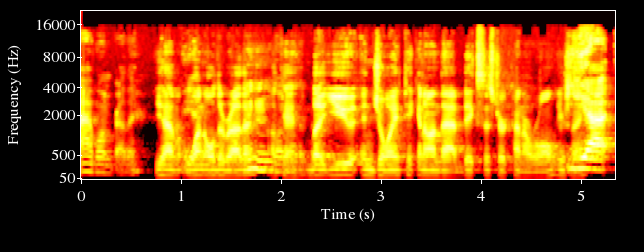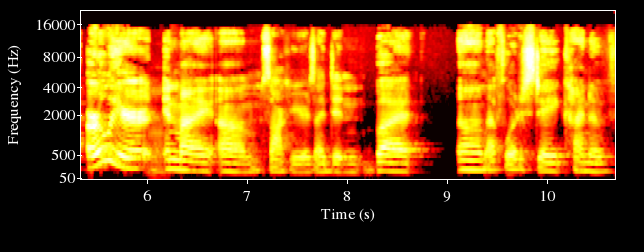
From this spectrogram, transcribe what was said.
I have one brother. you have one older brother. Mm-hmm, Okay, but you enjoy taking on that big sister kind of role. You're saying. Yeah, earlier in my um, soccer years, I didn't, but um, at Florida State, kind of,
